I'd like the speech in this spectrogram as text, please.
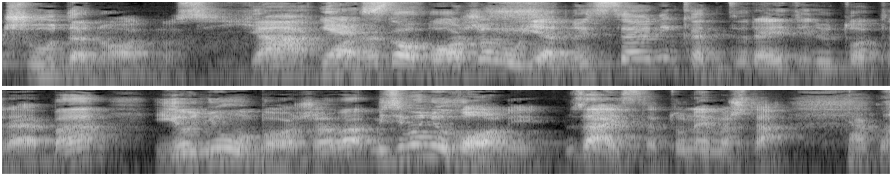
čudan odnos. Jako. Jest. Ona ga obožava u jednoj sceni kad reditelju to treba i on nju obožava. Mislim, on nju voli. Zaista, tu nema šta. Tako.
